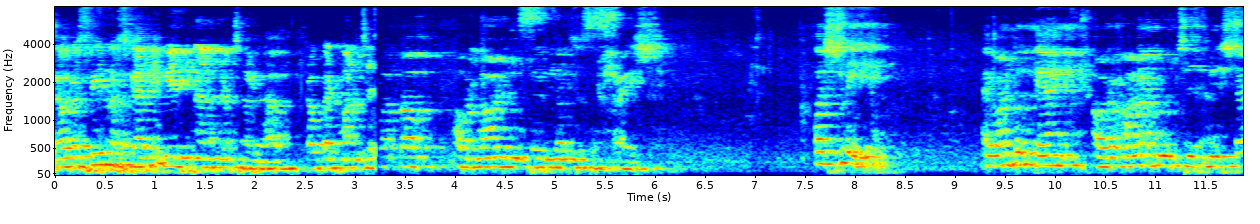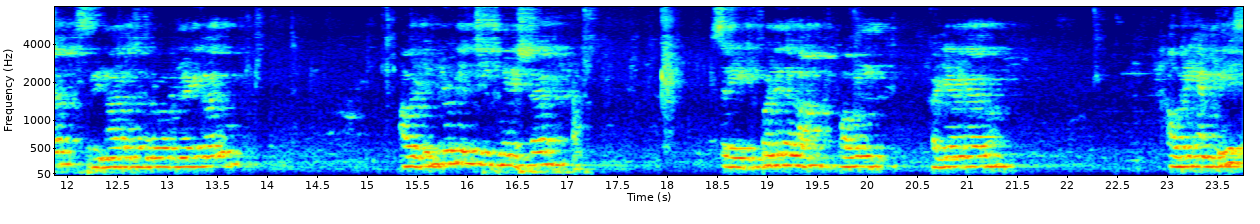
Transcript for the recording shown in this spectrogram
గౌరవ శ్రీనివాస్ గారిని వేదిక అలంకరించారుగా ఒకటి మనం చే- of our Lord and Savior Jesus Christ. Firstly, I want to thank our Honorable Chief Minister, Sri Nara Chandrababu Naidu garu, our Deputy Chief Minister, Sri Panditala Pavan Kalyan garu, our MPs,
